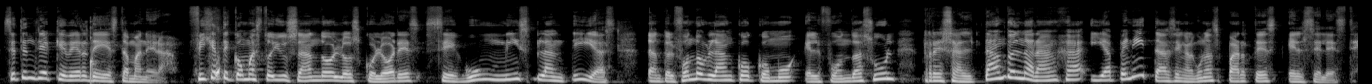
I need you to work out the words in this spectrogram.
se tendría que ver de esta manera. Fíjate cómo estoy usando los colores según mis plantillas, tanto el fondo blanco como el fondo azul, resaltando el naranja y apenitas en algunas partes el celeste.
